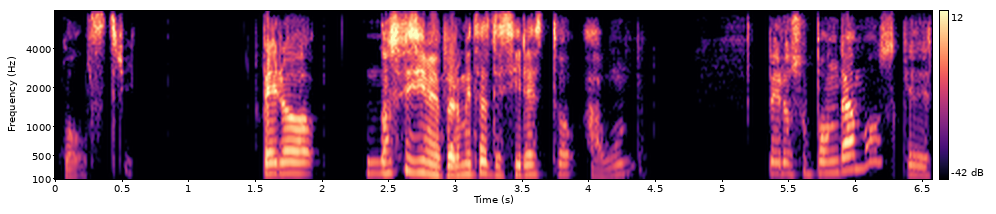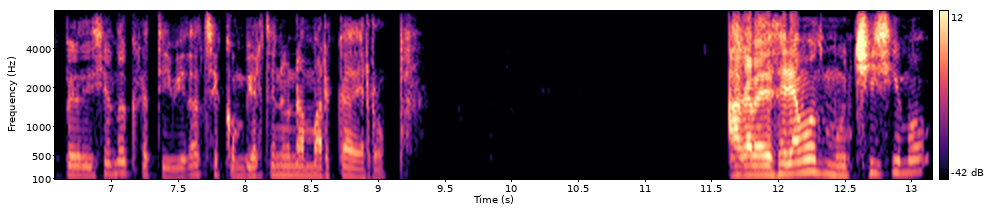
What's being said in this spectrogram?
Wall Street. Pero no sé si me permitas decir esto aún, pero supongamos que desperdiciando creatividad se convierte en una marca de ropa. Agradeceríamos muchísimo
